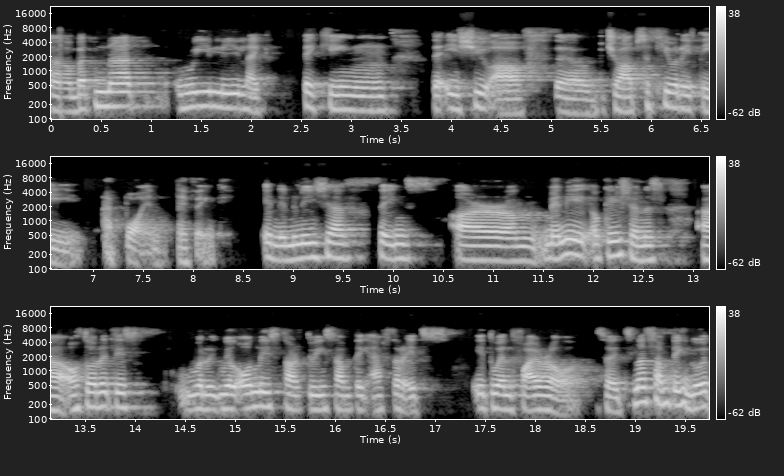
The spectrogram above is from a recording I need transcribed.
uh, but not really like taking the issue of the job security at point, I think. In Indonesia, things are um, many occasions uh, authorities will, will only start doing something after it's it went viral. So it's not something good.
